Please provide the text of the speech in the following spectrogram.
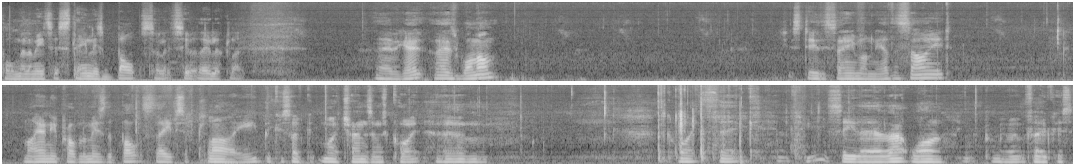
4mm stainless bolts so let's see what they look like. There we go, there's one on. Just do the same on the other side. My only problem is the bolts they've supplied because I've, my transom's quite um, quite thick. If you can see there, that one probably won't focus.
